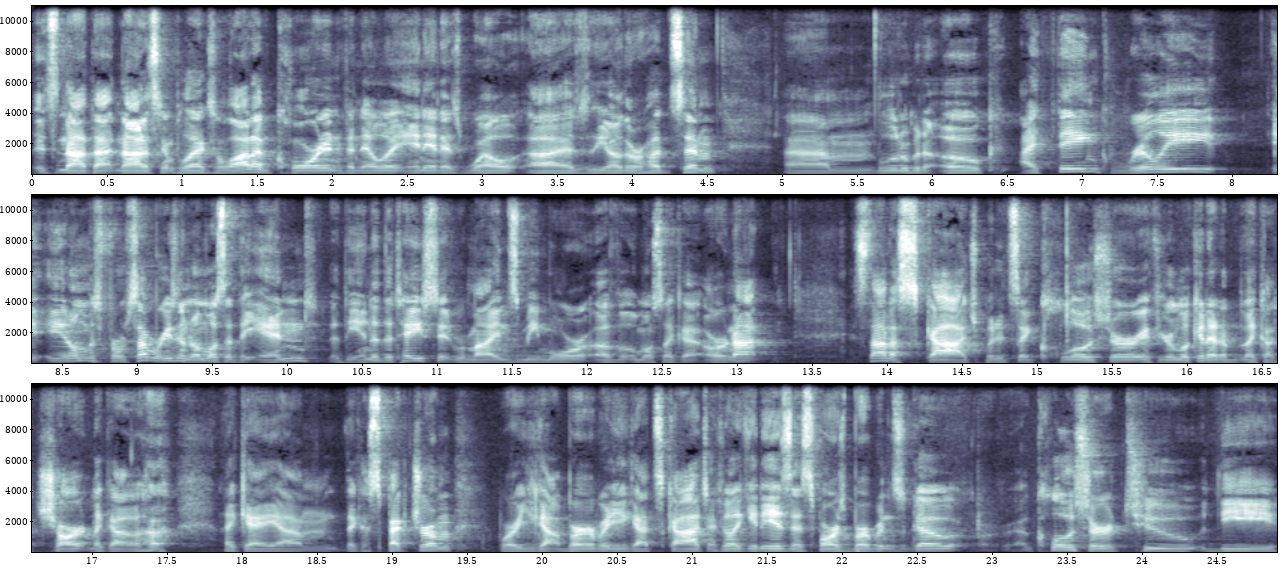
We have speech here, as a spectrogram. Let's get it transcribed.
It's not that not as complex. A lot of corn and vanilla in it as well uh, as the other Hudson. Um, a little bit of oak. I think really it, it almost for some reason almost at the end at the end of the taste it reminds me more of almost like a or not it's not a scotch but it's like closer if you're looking at a, like a chart like a like a um like a spectrum where you got bourbon you got scotch i feel like it is as far as bourbons go closer to the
